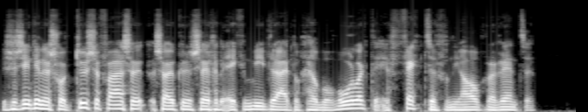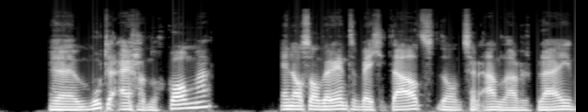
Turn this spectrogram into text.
Dus we zitten in een soort tussenfase, zou je kunnen zeggen, de economie draait nog heel behoorlijk. De effecten van die hogere rente uh, moeten eigenlijk nog komen. En als dan de rente een beetje daalt, dan zijn aandeelhouders blij,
